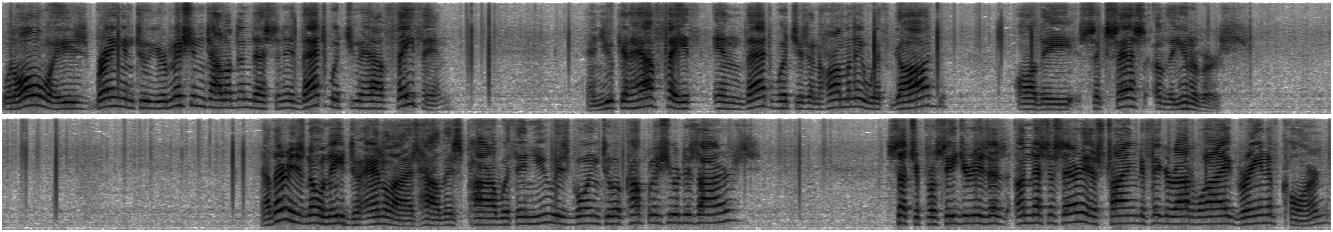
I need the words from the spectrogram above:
will always bring into your mission, talent, and destiny that which you have faith in. And you can have faith in that which is in harmony with God or the success of the universe. Now, there is no need to analyze how this power within you is going to accomplish your desires. Such a procedure is as unnecessary as trying to figure out why a grain of corn,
